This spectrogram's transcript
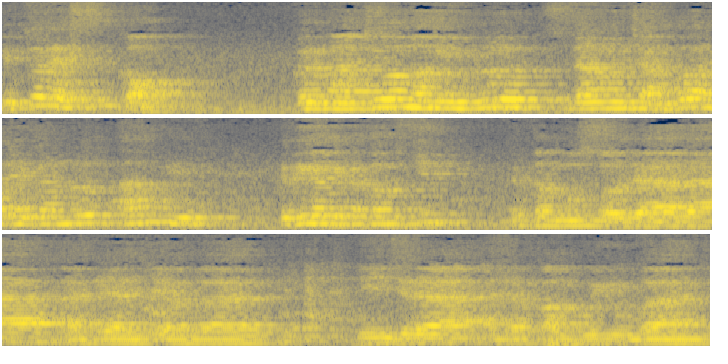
Itu resiko. Kermacul mengimblut sedang mencangkul ada ikan belut ambil. Ketika kita ke masjid ketemu saudara, ada jabat hijrah, ada paguyuban,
